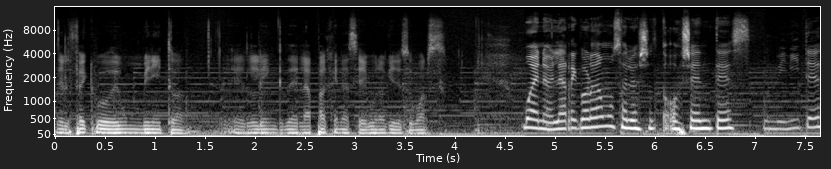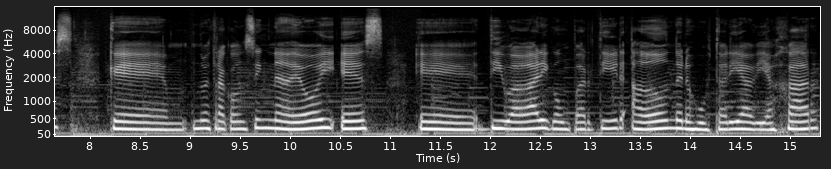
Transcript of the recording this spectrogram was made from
del Facebook de un vinito el link de la página si alguno quiere sumarse. Bueno, le recordamos a los oyentes minites que mm, nuestra consigna de hoy es eh, divagar y compartir a dónde nos gustaría viajar.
